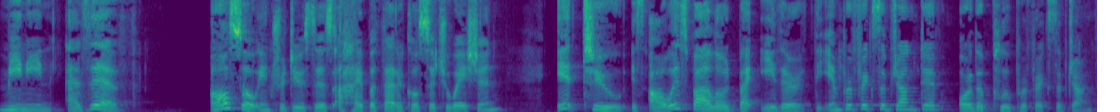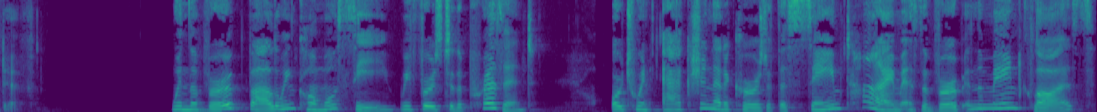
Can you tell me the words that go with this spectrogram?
meaning as if, also introduces a hypothetical situation, it too is always followed by either the imperfect subjunctive or the pluperfect subjunctive. When the verb following como si refers to the present, or to an action that occurs at the same time as the verb in the main clause,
